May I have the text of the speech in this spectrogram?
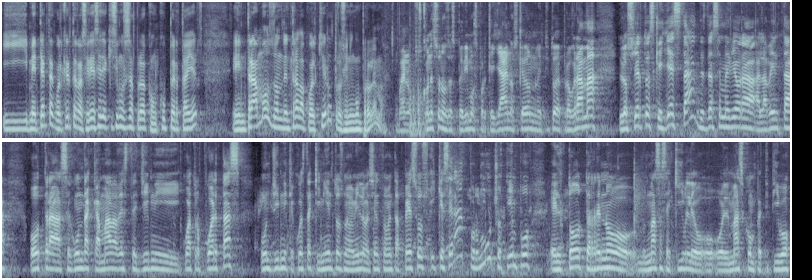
y meterte a cualquier terracería. Ese día que hicimos esa prueba con Cooper Tires, entramos donde entraba cualquier otro sin ningún problema. Bueno, pues con eso nos despedimos porque ya nos queda un momentito de programa. Lo cierto es que ya está desde hace media hora a la venta otra segunda camada de este Jimny cuatro puertas. Un Jimny que cuesta 509.990 pesos y que será por mucho tiempo el todoterreno más asequible o, el más competitivo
